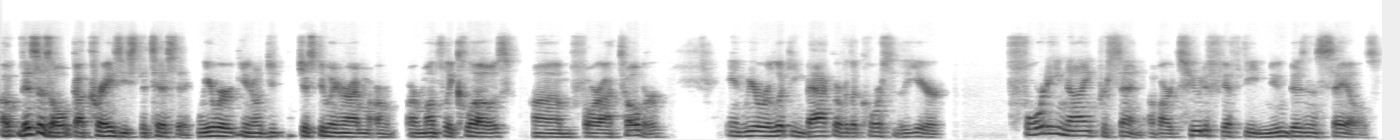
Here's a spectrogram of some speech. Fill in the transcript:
Uh, this is a, a, crazy statistic. We were, you know, d- just doing our, our, our monthly close um, for October, and we were looking back over the course of the year. 49% of our 2 to 50 new business sales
